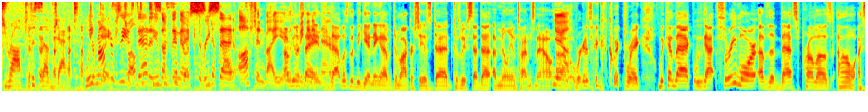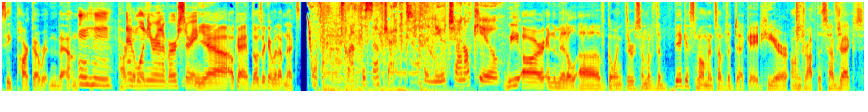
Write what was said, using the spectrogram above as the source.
Drop the subject. Weekdays, Democracy is dead is something that was 3 to said 5 often by you I was going to say there. that was the beginning of democracy is dead because we've said that a million times now. Yeah. Uh, we're going to take a quick break. When we come back. We've got three more of the best promos. Oh, I see Parka written down. Mm-hmm. Parka and one was- year anniversary. Yeah. Okay. Those are coming up next. Drop the subject. The new Channel Q. We are in the middle of going through some of the biggest moments of the decade here on Drop the Subject.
